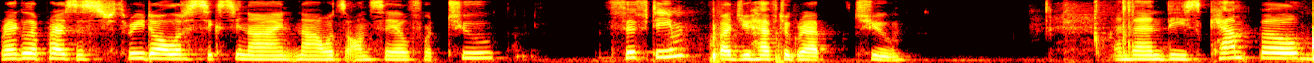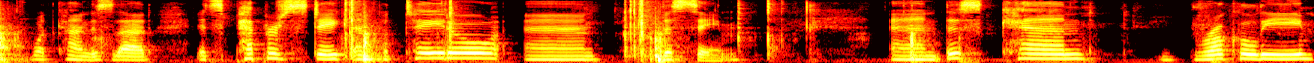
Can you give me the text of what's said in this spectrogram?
Regular price is $3.69. Now it's on sale for $2.50, but you have to grab two. And then these Campbell, what kind is that? It's pepper steak and potato and the same. And this canned broccoli,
